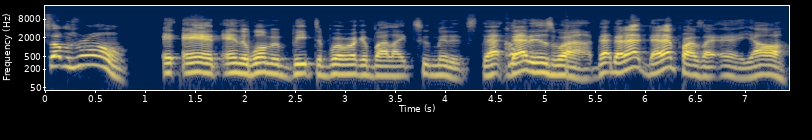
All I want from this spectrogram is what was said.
Something's wrong. and and the woman beat the world record by like two minutes. That that is wild. That that that that part's like, hey, y'all.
